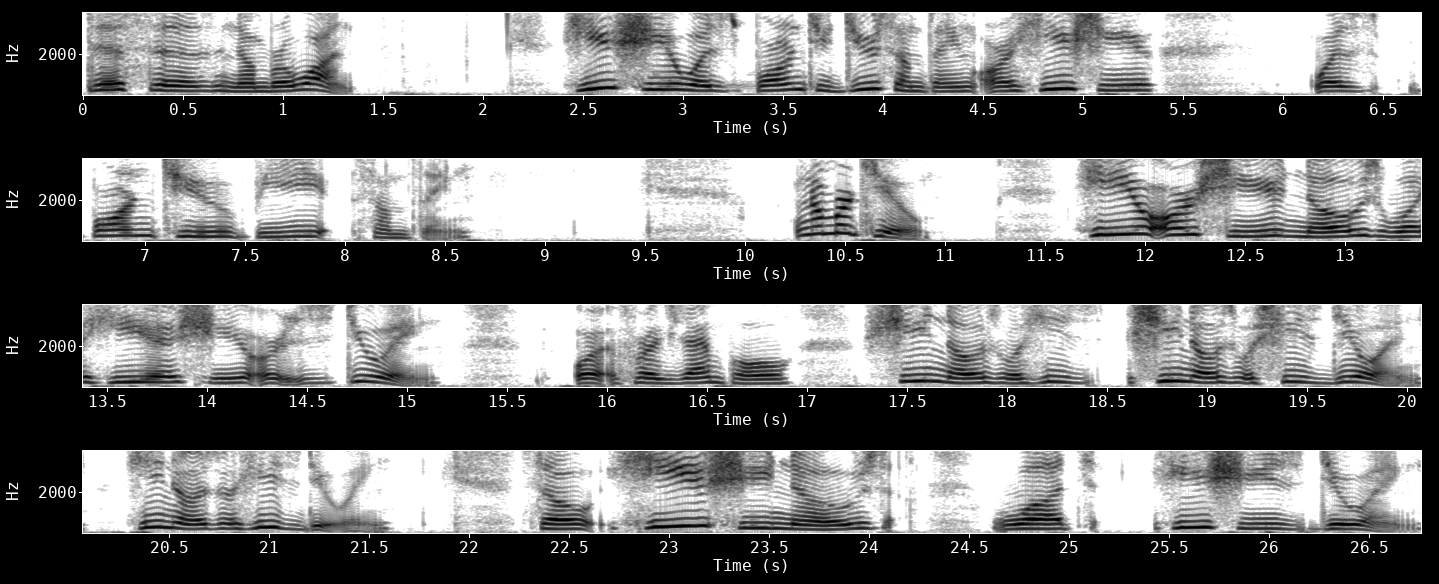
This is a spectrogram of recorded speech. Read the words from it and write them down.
this is number one. He, she was born to do something, or he, she was born to be something. Number two, he or she knows what he or she is doing. Or, for example, she knows what he's she knows what she's doing. He knows what he's doing. So he, she knows what he, she's doing.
